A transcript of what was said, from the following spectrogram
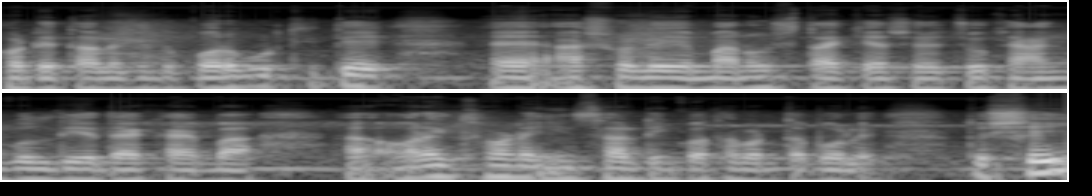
ঘটে, তাহলে কিন্তু পরবর্তীতে আসলে মানুষ তাকে আসলে চোখে আঙ্গুল দিয়ে দেখায় বা অনেক ধরনের ইনসাল্টিং কথাবার্তা বলে। তো সেই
